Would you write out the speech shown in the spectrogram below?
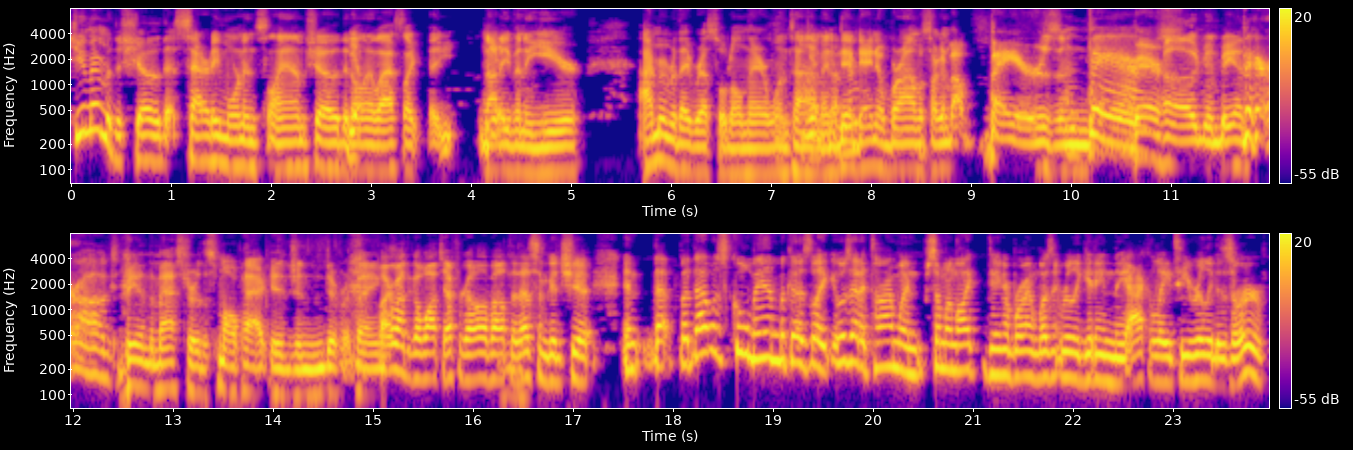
do you remember the show, that Saturday Morning Slam show that Yep. only lasts like a, not Yeah. even a year? I remember they wrestled on there one time, Yep, I and then. Daniel Bryan was talking about bears and Bears. bear hug and being Bear hugs. being the master of the small package and different things. I'm about to go watch. I forgot all about that. That's some good shit. And that, but that was cool, man, because like it was at a time when someone like Daniel Bryan wasn't really getting the accolades he really deserved.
